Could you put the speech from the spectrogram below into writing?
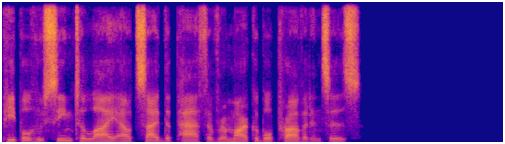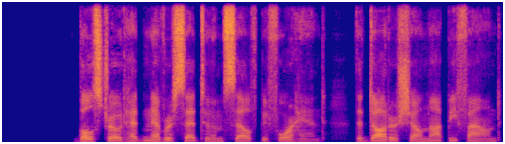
people who seemed to lie outside the path of remarkable providences? Bulstrode had never said to himself beforehand, The daughter shall not be found,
